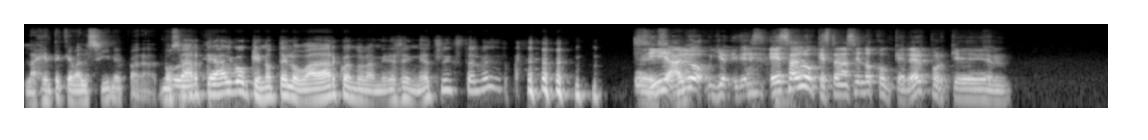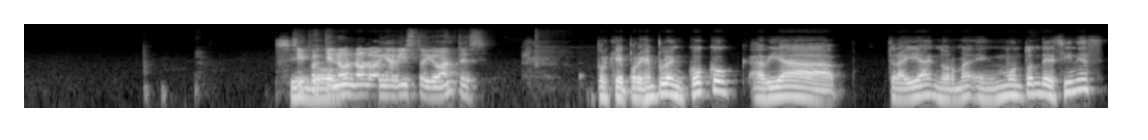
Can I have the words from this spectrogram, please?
la gente que va al cine para no darte algo que no te lo va a dar cuando la mires en Netflix, tal vez. sí, algo es, algo que están haciendo con querer porque Sí, porque no, no, lo había visto yo antes. Porque, por ejemplo, en Coco había, traía normal, en un montón de cines,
